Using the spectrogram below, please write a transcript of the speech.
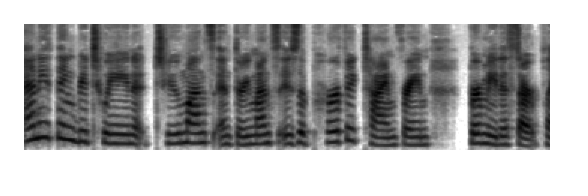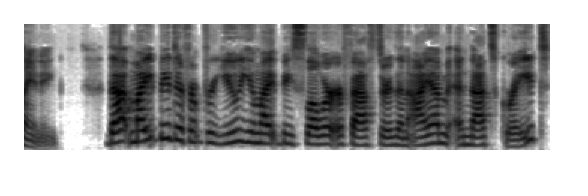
anything between two months and three months is a perfect time frame for me to start planning. That might be different for you. You might be slower or faster than I am, and that's great.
